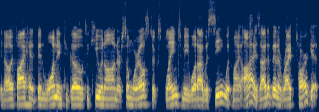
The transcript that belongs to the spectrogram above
You know, if I had been wanting to go to QAnon or somewhere else to explain to me what I was seeing with my eyes, I'd have been a ripe target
